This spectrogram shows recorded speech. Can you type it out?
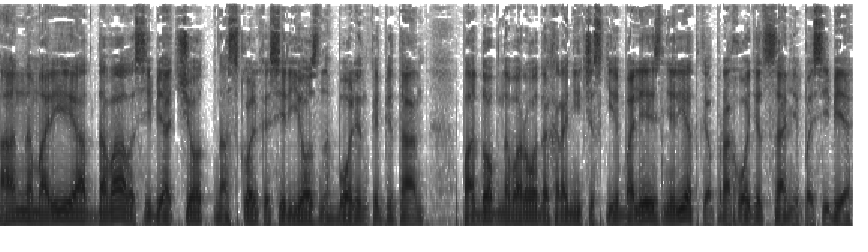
Анна-Мария отдавала себе отчет, насколько серьезно болен капитан. Подобного рода хронические болезни редко проходят сами по себе,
